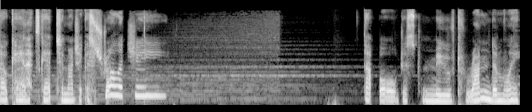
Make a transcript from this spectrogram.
Okay, let's get to magic astrology. That ball just moved randomly.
